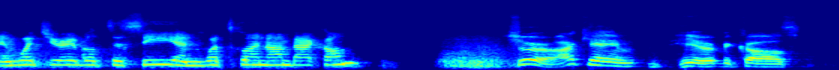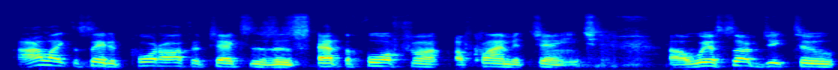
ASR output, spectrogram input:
and what you're able to see and what's going on back home? Sure. I came here because I like to say that Port Arthur, Texas is at the forefront of climate change. Uh, we're subject to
